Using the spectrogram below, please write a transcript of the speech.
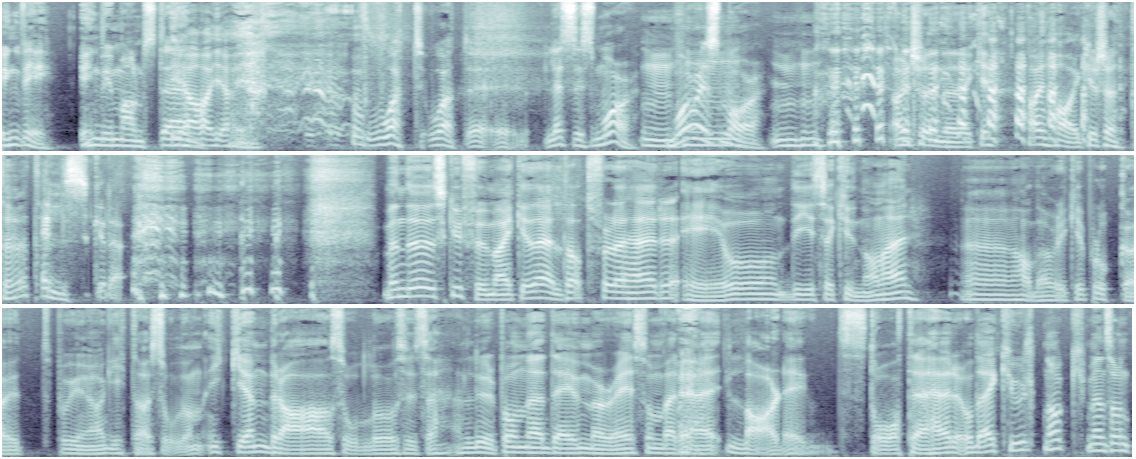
Yngvi? Yngvi Malmsten. Ja, ja, ja. What? What? eh, eh, less is more. More is more. Han skjønner det ikke. Han har ikke skjønt det, vet du. Elsker det. Men det skuffer meg ikke i det hele tatt, for det her er jo de sekundene her. Uh, hadde jeg vel ikke plukka ut pga. gitarsoloen. Ikke en bra solo, syns jeg. Jeg lurer på om det er Dave Murray som bare lar det stå til her. Og det er kult nok, men sånn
